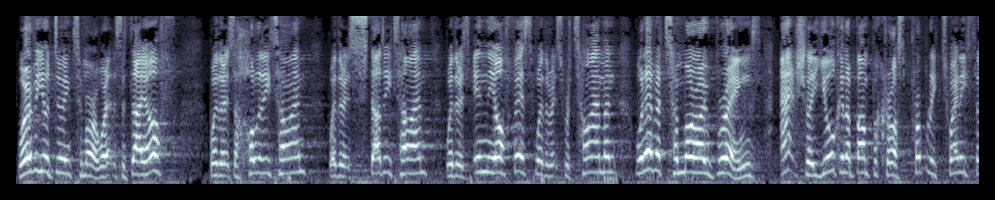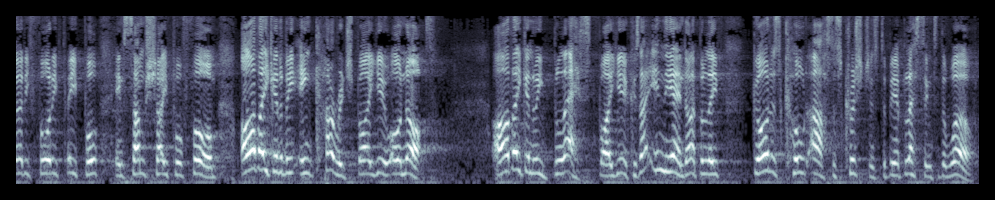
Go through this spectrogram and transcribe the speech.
Wherever you're doing tomorrow, whether it's a day off, whether it's a holiday time, whether it's study time, whether it's in the office, whether it's retirement, whatever tomorrow brings, actually you're going to bump across probably 20, 30, 40 people in some shape or form. Are they going to be encouraged by you or not? Are they going to be blessed by you? Because in the end, I believe God has called us as Christians to be a blessing to the world.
